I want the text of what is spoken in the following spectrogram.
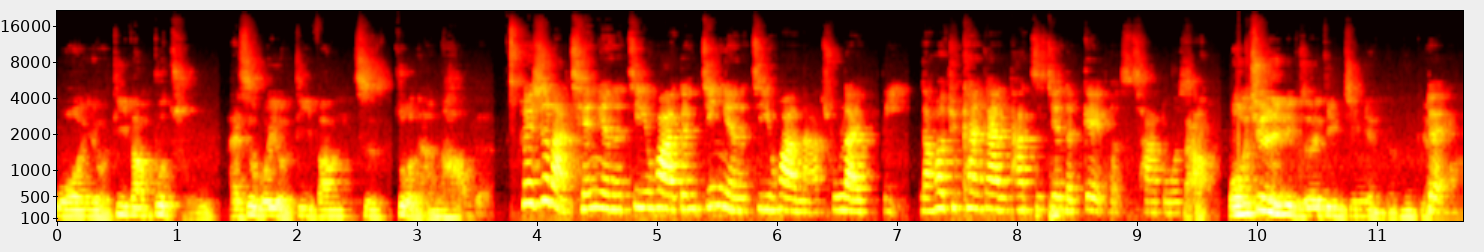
我有地方不足，还是我有地方是做的很好的。所以是把前年的计划跟今年的计划拿出来比，然后去看看它之间的 gap 是差多少。那我们去年年底不是会定今年的目标吗？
